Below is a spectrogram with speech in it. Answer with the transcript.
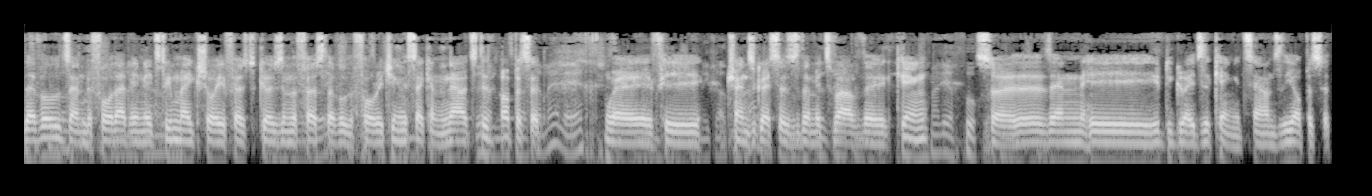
levels and before that he needs to make sure he first goes in the first level before reaching the second. Now it's the opposite, where if he transgresses the mitzvah of the king, so uh, then he degrades the king. It sounds the opposite.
